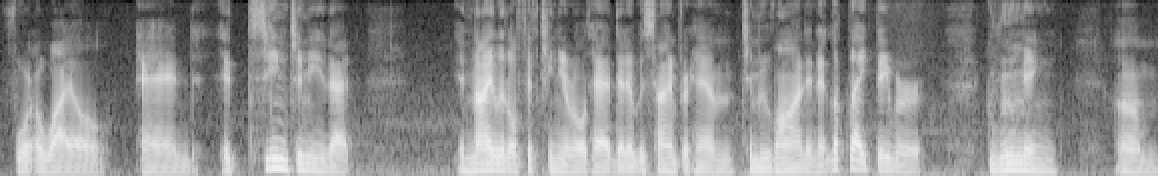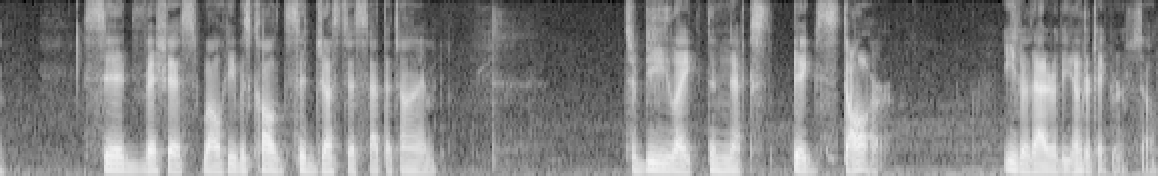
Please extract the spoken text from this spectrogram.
for a while, and it seemed to me that in my little 15 year old head that it was time for him to move on, and it looked like they were grooming um, Sid Vicious. Well, he was called Sid Justice at the time to be like the next big star. Either that or The Undertaker. So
